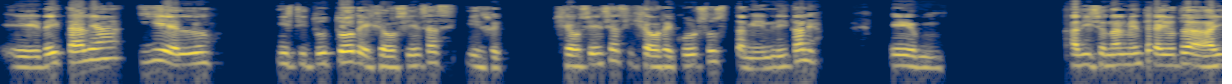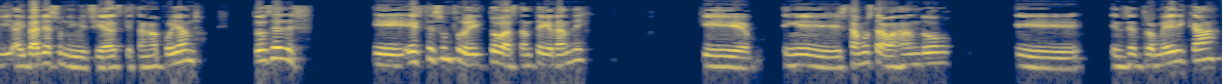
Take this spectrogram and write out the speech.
de Italia y el Instituto de Geociencias y, Geociencias y Georrecursos también de Italia. Adicionalmente hay otra, hay, hay varias universidades que están apoyando. Entonces, eh, este es un proyecto bastante grande que eh, estamos trabajando eh, en Centroamérica,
